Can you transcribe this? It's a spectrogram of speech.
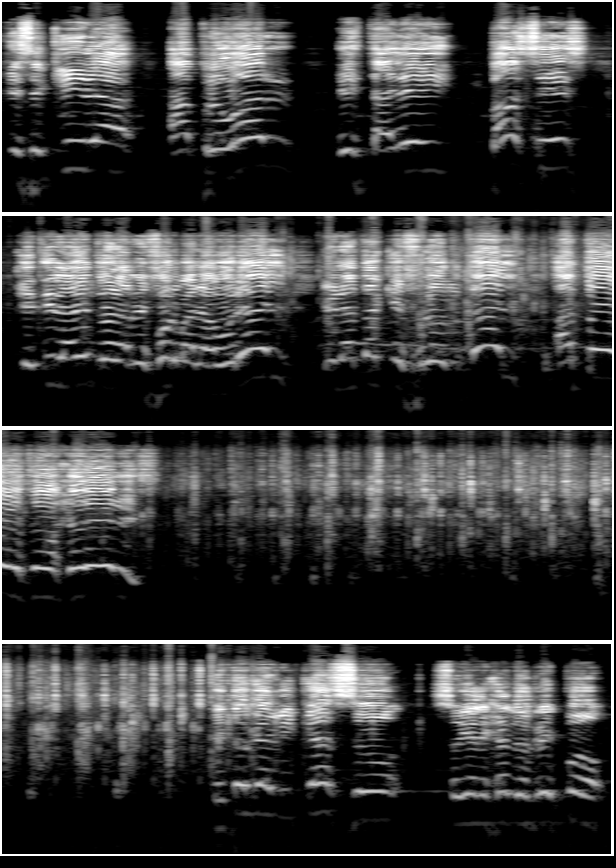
que se quiera aprobar esta ley bases que tiene adentro la reforma laboral y un ataque frontal a todos los trabajadores. Me toca en mi caso, soy Alejandro Crespo,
